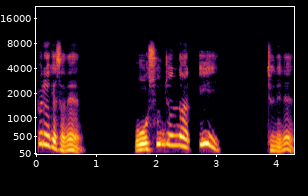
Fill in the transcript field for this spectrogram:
뼈력에서는 오순전날 이 전에는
